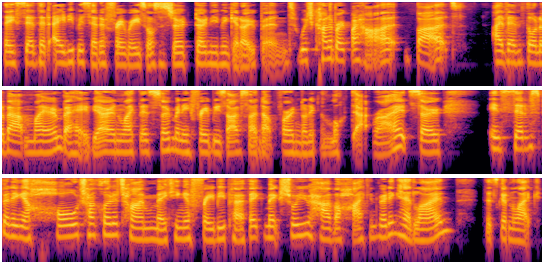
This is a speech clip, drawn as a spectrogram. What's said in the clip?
they said that 80% of free resources don't, don't even get opened, which kind of broke my heart. But I then thought about my own behavior and like there's so many freebies I've signed up for and not even looked at, right? So instead of spending a whole truckload of time making a freebie perfect, make sure you have a high converting headline that's going to like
